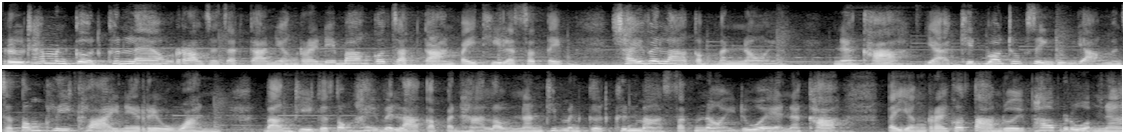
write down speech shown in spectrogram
หรือถ้ามันเกิดขึ้นแล้วเราจะจัดการอย่างไรได้บ้างก็จัดการไปทีละสเต็ปใช้เวลากับมันหน่อย นะคะ อย่าคิดว่าทุกสิ่งทุกอย่างมันจะต้องคลี่คลายในเร็ววัน บางทีก็ต้องให้เวลากับปัญหาเหล่านั้นที่มันเกิดขึ้นมาสักหน่อยด้วยนะคะ แต่อย่างไรก็ตามโดยภาพรวมนะ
